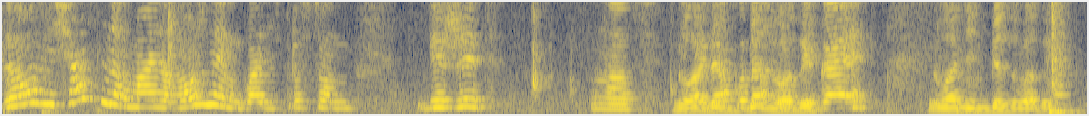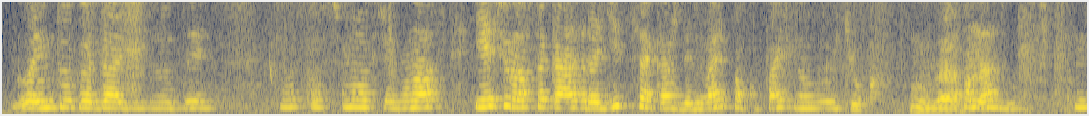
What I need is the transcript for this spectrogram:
Да он сейчас нормально, можно им гладить, просто он бежит у нас. Гладить Всегда куда-то убегает. гладить без воды. Гладим только, да, без воды. Ну, посмотрим. У нас есть у нас такая традиция каждый январь покупать новый утюг. Да. У нас ну,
